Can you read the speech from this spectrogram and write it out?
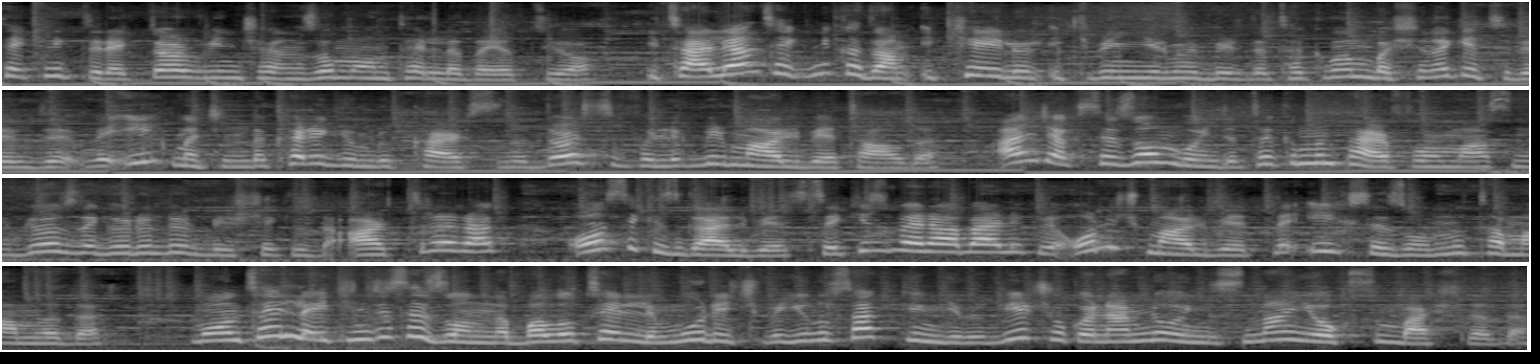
teknik direktör Vincenzo Montella'da yatıyor. İtalyan teknik adam 2 Eylül 2021'de takımın başına getirildi ve ilk maçında Karagümrük karşısında 4-0'lık bir mağlubiyet aldı. Ancak sezon boyunca takımın performansını gözle görülür bir şekilde arttırarak 18 galibiyet, 8 beraberlik ve 13 mağlubiyetle ilk sezonunu tamamladı. Montella ikinci sezonuna Balotelli, Muric ve Yunus Akgün gibi birçok önemli oyuncusundan yoksun başladı.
